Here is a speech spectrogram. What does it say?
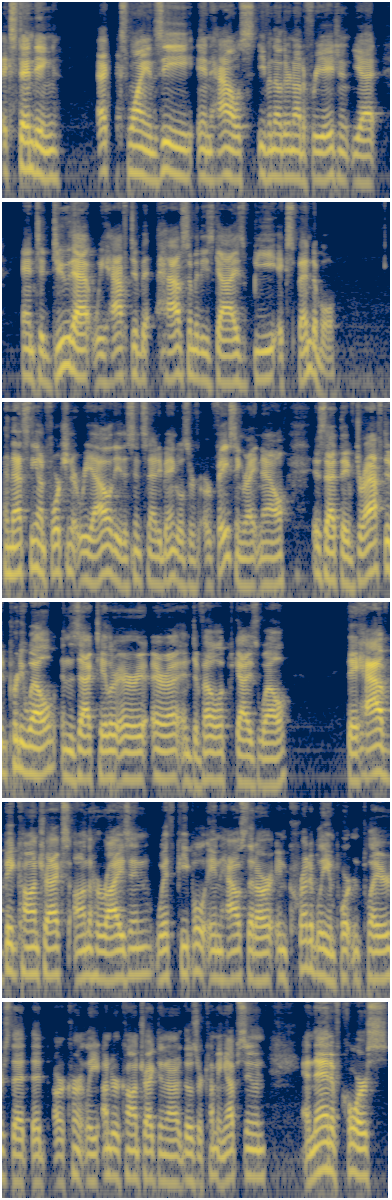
extending X, Y, and Z in house, even though they're not a free agent yet. And to do that, we have to have some of these guys be expendable. And that's the unfortunate reality the Cincinnati Bengals are, are, facing right now is that they've drafted pretty well in the Zac Taylor era, era and developed guys well. They have big contracts on the horizon with people in house that are incredibly important players that that are currently under contract and are, those are coming up soon. And then, of course,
